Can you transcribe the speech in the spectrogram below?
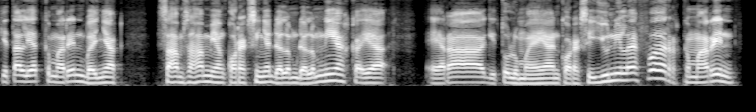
kita lihat kemarin banyak saham-saham yang koreksinya dalam-dalam nih ya kayak era gitu lumayan koreksi. Unilever kemarin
